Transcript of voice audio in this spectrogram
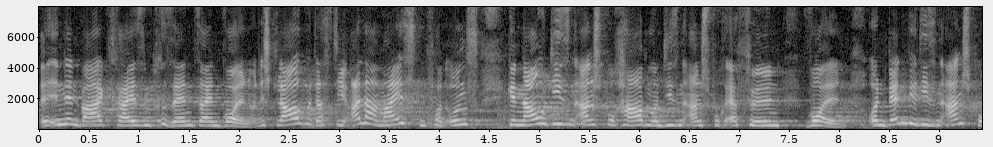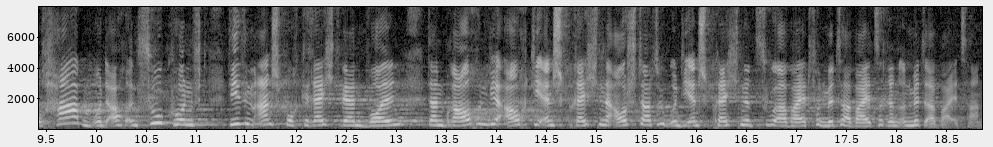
äh, in den Wahlkreisen präsent sein wollen. Und ich glaube, dass die allermeisten von uns genau diesen Anspruch haben und diesen Anspruch erfüllen wollen. Und wenn wir diesen Anspruch haben und auch in Zukunft diesem Anspruch gerecht werden wollen, dann brauchen wir auch die entsprechende Ausstattung und die entsprechende Zuarbeit von Mitarbeiterinnen und Mitarbeitern.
